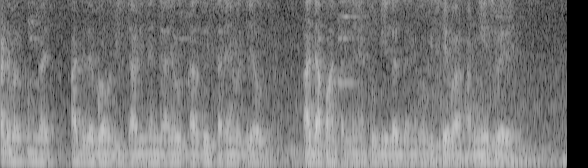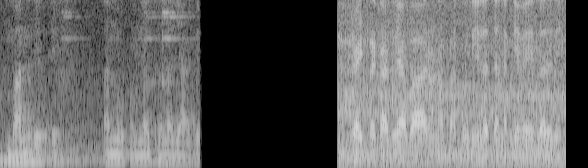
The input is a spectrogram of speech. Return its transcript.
ਤੁਹਾਡੇ welcome guys ਅੱਜ ਦੇ ਬਲੌਗ ਦੀ ਸਟਾਰਟਿੰਗ ਕਰਨ ਜਾ ਰਹੇ ਹੋ। ਕੱਲ ਦੀ ਸਾਰਿਆਂ ਵਧੀਆ ਹੋ ਅੱਜ ਆਪਾਂ ਚੱਲੇ ਹਾਂ ਤੂੜੀ ਲੱਦਣ ਕਿਉਂਕਿ ਸੇਵਾ ਕਰਨੀ ਹੈ ਸਵੇਰੇ। ਬੰਨ ਦੇ ਉੱਤੇ। ਸਾਨੂੰ ਹੁਣੇ ਉੱਥੋਂ ਦਾ ਜਾ ਕੇ। ਟਰੈਕਟਰ ਕੱਢ ਲਿਆ, ਬਾਹਰ ਹੁਣ ਆਪਾਂ ਤੂੜੀ ਲੱਦਣ ਲੱਗੇ ਹੋਏ ਲੱਦਦੇ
